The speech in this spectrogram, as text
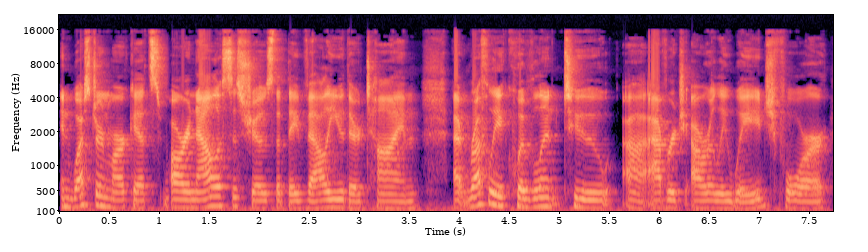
in Western markets, our analysis shows that they value their time at roughly equivalent to uh, average hourly wage for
